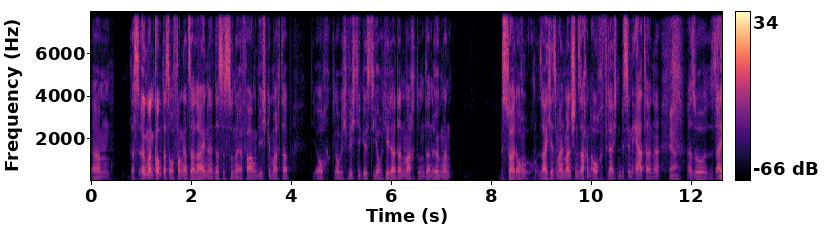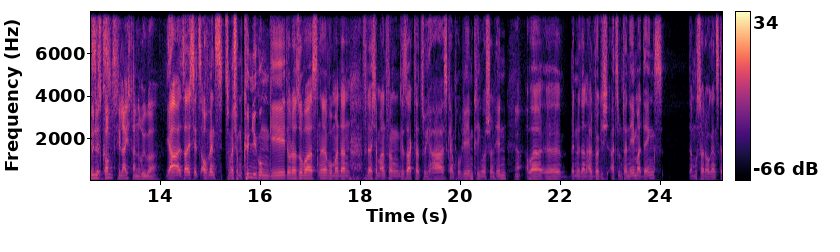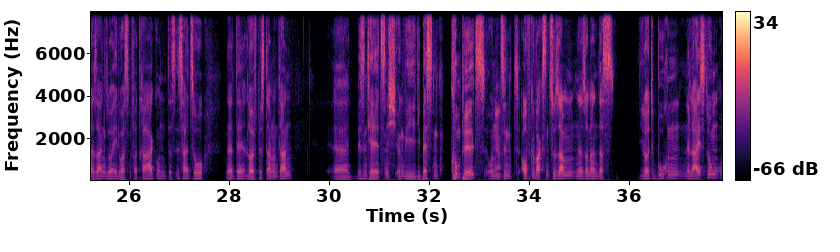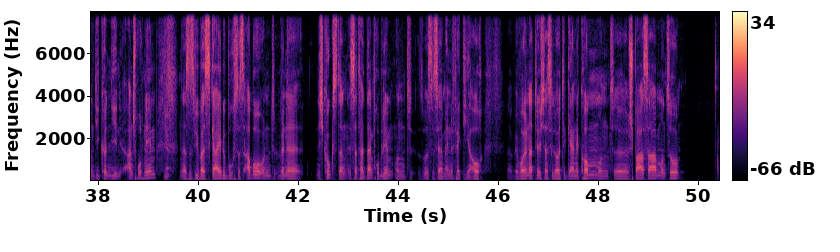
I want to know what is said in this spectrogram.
ähm, das, irgendwann kommt das auch von ganz alleine. Das ist so eine Erfahrung, die ich gemacht habe, die auch, glaube ich, wichtig ist, die auch jeder dann macht und dann irgendwann bist du halt auch, sage ich jetzt mal, in manchen Sachen auch vielleicht ein bisschen härter. Ne? Ja. Also sei Zumindest kommt es vielleicht dann rüber. ja, sei es jetzt auch, wenn es zum Beispiel um Kündigungen geht oder sowas, ne, wo man dann vielleicht am Anfang gesagt hat, so ja, ist kein Problem, kriegen wir schon hin. Ja. Aber äh, wenn du dann halt wirklich als Unternehmer denkst, dann musst du halt auch ganz klar sagen, so, ey, du hast einen Vertrag und das ist halt so, ne, der läuft bis dann und dann. Äh, wir sind ja jetzt nicht irgendwie die besten Kumpels und Ja. sind aufgewachsen zusammen, ne, sondern dass die Leute buchen eine Leistung und die können die in Anspruch nehmen. Ja. Das ist wie bei Sky, du buchst das Abo und wenn du nicht guckst, dann ist das halt dein Problem. Und so ist es ja im Endeffekt hier auch. Äh, Wir wollen natürlich, dass die Leute gerne kommen und äh, Spaß haben und so.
